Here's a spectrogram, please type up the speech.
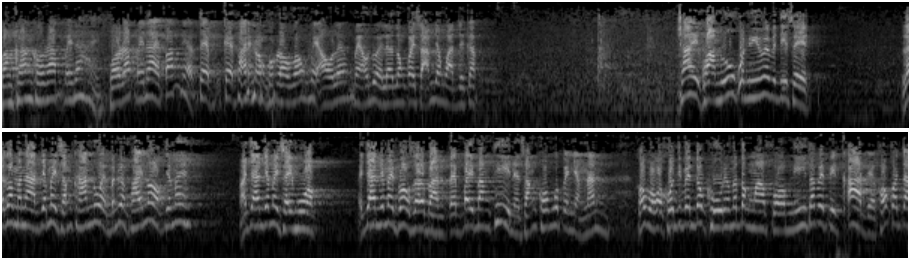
บางครั้งเขารับไม่ได้ พอรับไม่ได้ปั๊บเนี่ยแต่แค่ภายนอกของเราเขาไม่เอาแล้วไม่เอาด้วยแล้วลงไปสามจังหวัดเลยครับ ใช่ความรู้คนนี้ไม่ปฏิเสธ แล้วก็มันอาจจะไม่สำคัญด้วย มันเรื่องภายนอกใช่ไหมอาจารย์จะไม่ใส่หมวก อาจารย์จะไม่พกสารบัญแต่ไปบางที่เนี่ยสังคมก็เป็นอย่างนั้นเขาบอกว่าคนที่เป็นโต๊ะครูเนี่ยมันต้องมาฟอร์มนี้ ถ้าไปปิดคาดเนี่ยเขาก็จะ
